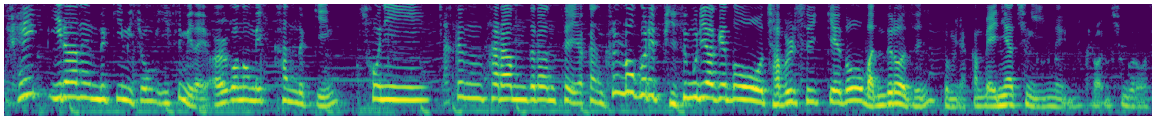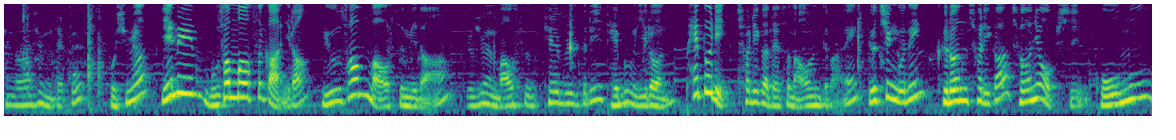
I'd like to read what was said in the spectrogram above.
shape이라는 느낌이 좀 있습니다. ergonomic한 느낌 손이 작은 사람들한테 약간 claw grip 비스무리하게도 잡을 수 있게도 만들어진 좀 약간 매니아층이 있는 그런 친구라고 생각하시면 되고 보시면 얘는 무선 마우스가 아니라 유선 마우스입니다. 요즘엔 마우스 케이블들이 대부분 이런 패브릭 처리가 돼서 나오는데 반해 이 친구는 그런 처리가 전혀 없이 고무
